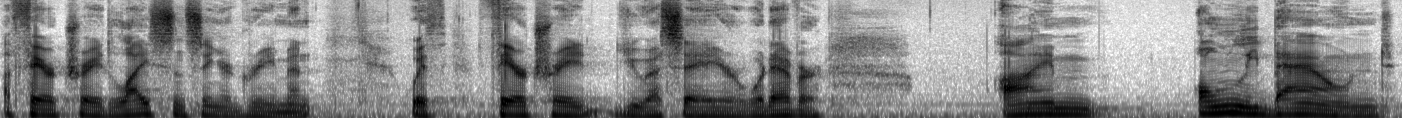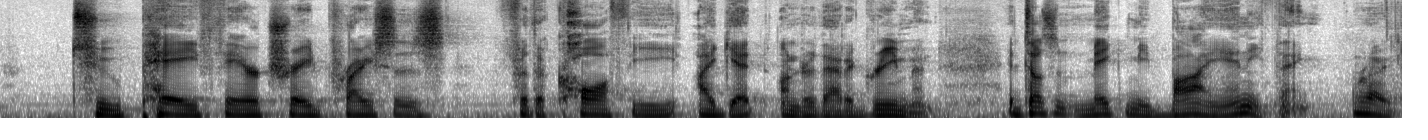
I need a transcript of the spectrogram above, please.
a fair trade licensing agreement with Fair Trade USA or whatever, I'm only bound to pay fair trade prices for the coffee I get under that agreement. It doesn't make me buy anything. Right.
